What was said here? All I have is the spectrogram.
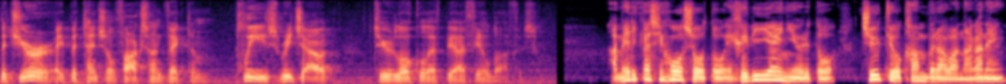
that you're a potential fox hunt victim, please reach out to your local FBI field office. アメリカ司法省と FBI によると、中共幹部らは長年、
